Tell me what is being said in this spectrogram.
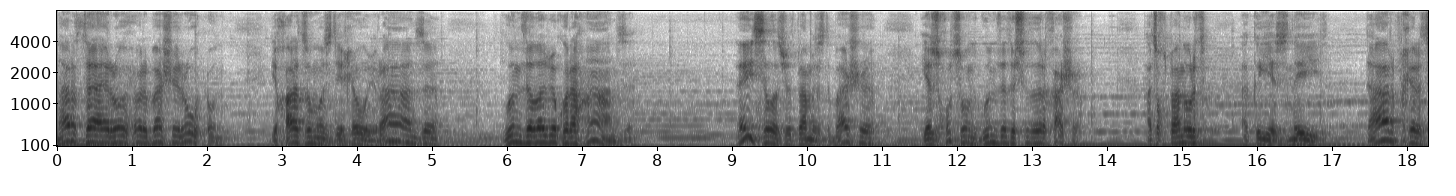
Нарҭаа ироуҳәар баша ироуҳәон, ихарҵомызт иахьа уажәраанӡа, гәында лажәақәа раҳаанӡа. Аицалацәа тәамызт баша, иазхәыцуан гәында дышдырхаша. Аҵыхәтәан урҭ акы иазнеит, даарԥхьарц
